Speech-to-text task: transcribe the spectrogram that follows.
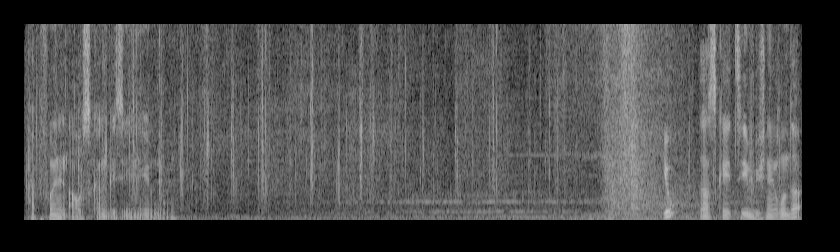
Ich habe vorhin den Ausgang gesehen irgendwo. Jo, das geht ziemlich schnell runter.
